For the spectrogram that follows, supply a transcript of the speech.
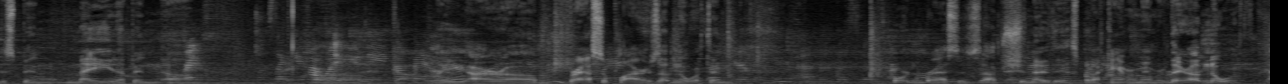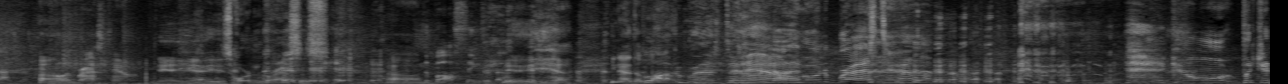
it's been made up in um, the, our uh, brass suppliers up north in Horton Brasses. I should know this, but I can't remember. They're up north. Brass Town. Yeah, yeah, it's Horton Brasses. the boss sings about it. Yeah, yeah. You know the lot. I'm going to Brass Town. Get on, put your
